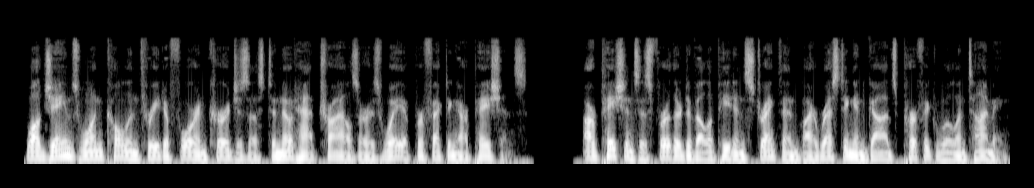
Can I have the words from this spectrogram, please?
while James 1 3 4 encourages us to note that trials are his way of perfecting our patience. Our patience is further developed and strengthened by resting in God's perfect will and timing,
